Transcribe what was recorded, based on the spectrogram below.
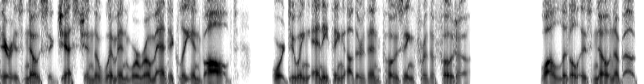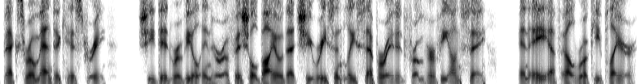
there is no suggestion the women were romantically involved, or doing anything other than posing for the photo. While little is known about Beck's romantic history, she did reveal in her official bio that she recently separated from her fiancé, an AFL rookie player.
